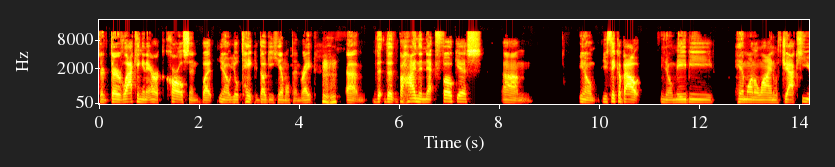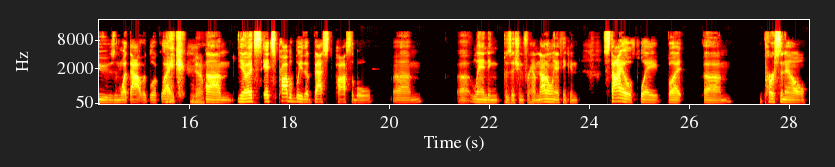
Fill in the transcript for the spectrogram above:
they're they're lacking in Erik Karlsson, but you know you'll take Dougie Hamilton, right? Mm-hmm. Um, the the behind the net focus. Um, you know, you think about you know maybe him on a line with Jack Hughes and what that would look like. Yeah. Um, you know, it's it's probably the best possible um uh landing position for him. Not only I think in style of play, but um personnel,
